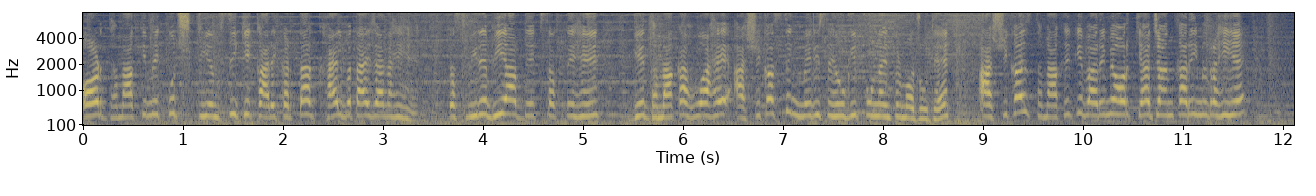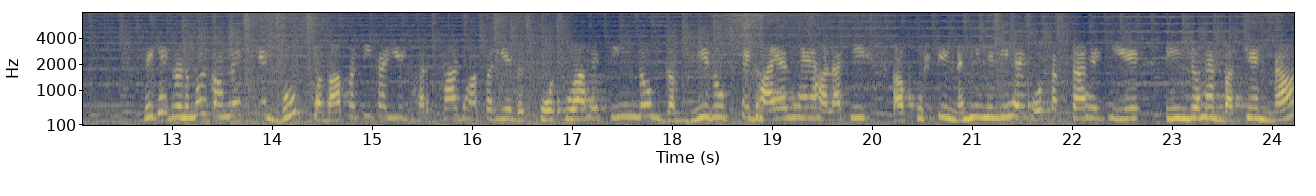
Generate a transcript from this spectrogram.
और धमाके में कुछ टीएमसी के कार्यकर्ता घायल बताए जा रहे हैं। तस्वीरें भी आप देख सकते हैं। ये धमाका हुआ है। आशिका सिंह मेरी सहयोगी फ़ोन लाइन पर मौजूद है। आशिका, इस धमाके के बारे में और क्या जानकारी मिल रही है? देखिए, तृणमूल कांग्रेस के बूथ सभापति का ये घर था जहाँ पर ये विस्फोट हुआ है। तीन लोग गंभीर रूप से घायल हैं। हालाँकि पुष्टि नहीं मिली है। हो सकता है कि ये तीन जो है बचे न।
